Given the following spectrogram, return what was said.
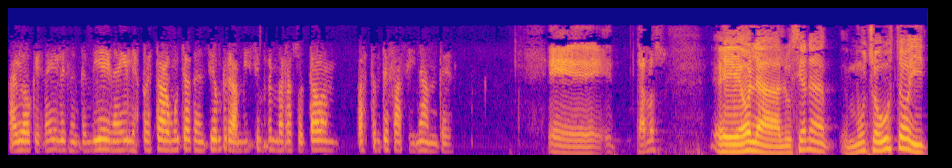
algo que nadie les entendía y nadie les prestaba mucha atención, pero a mí siempre me resultaban bastante fascinantes. Eh, Carlos. Eh, hola, Luciana, mucho gusto y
